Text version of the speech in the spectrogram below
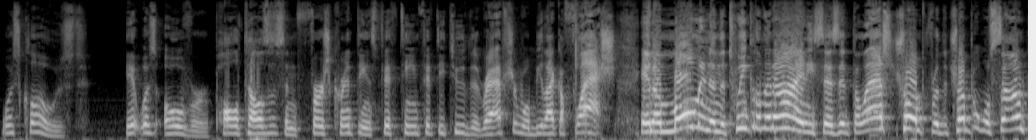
was closed it was over. Paul tells us in 1 Corinthians 15 52, the rapture will be like a flash in a moment, in the twinkle of an eye. And he says, At the last trump, for the trumpet will sound,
